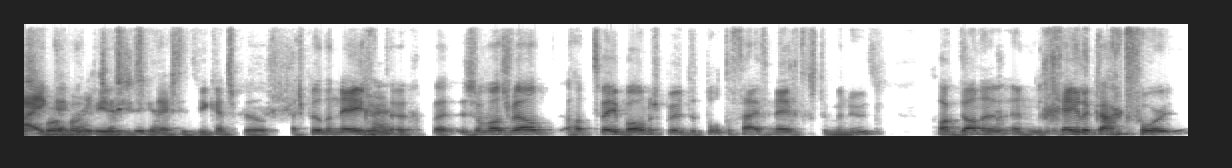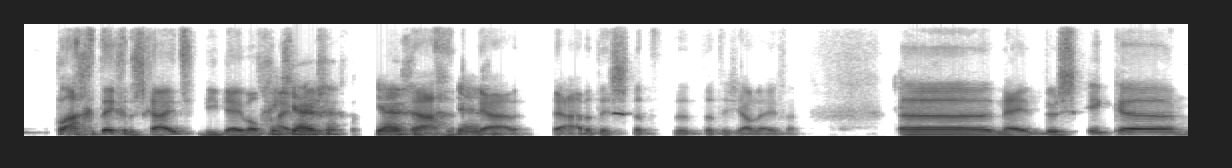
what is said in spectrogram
Ja, ik denk dat Perisic Champions niet League eens dit weekend speelt. Hij speelde 90. Ze was wel, had twee bonuspunten tot de 95ste minuut. Pak dan een, een gele kaart voor klagen tegen de scheids. Die deed wel pijn. juichen? Juichen? Ja, juichen. ja, ja dat, is, dat, dat, dat is jouw leven. Eh, nee, dus ik, ehm,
